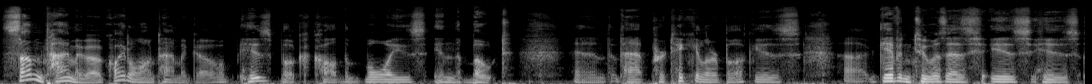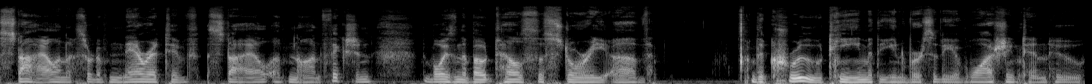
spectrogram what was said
some time ago, quite a long time ago, his book called The Boys in the Boat. And that particular book is uh, given to us as is his style, and a sort of narrative style of nonfiction. The Boys in the Boat tells the story of the crew team at the University of Washington who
